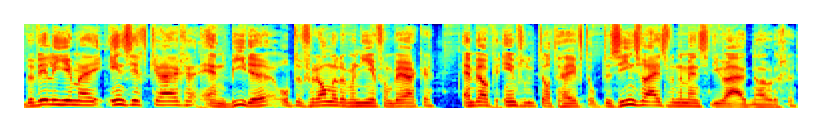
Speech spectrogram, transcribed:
We willen hiermee inzicht krijgen en bieden op de veranderde manier van werken en welke invloed dat heeft op de zienswijze van de mensen die we uitnodigen.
